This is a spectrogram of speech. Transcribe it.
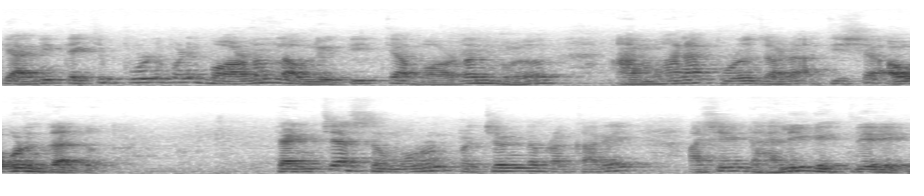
त्यांनी त्याची पूर्णपणे बॉर्डर लावली होती. त्या बॉर्डरमुळं आम्हाला पुढं जाणं अतिशय अवघड जात होतं. त्यांच्या समोरून प्रचंड प्रकारे असे ढाली घेतलेले.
